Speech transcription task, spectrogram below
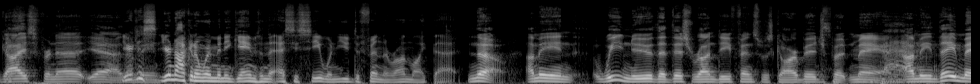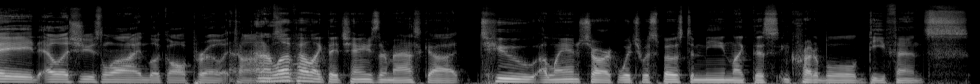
Guys, Fournette, yeah. You're I just mean- you're not going to win many games in the SEC when you defend the run like that. No, I mean we knew that this run defense was garbage, but man, bad. I mean they made LSU's line look all pro at times. And I love how like they changed their mascot to a land shark, which was supposed to mean like this incredible defense.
